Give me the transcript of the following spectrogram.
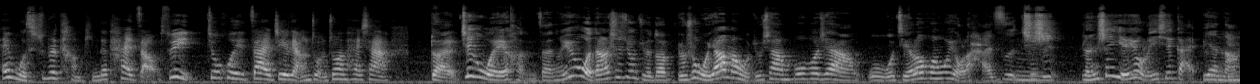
哎，我是不是躺平的太早？所以就会在这两种状态下，对这个我也很赞同，因为我当时就觉得，比如说我要么我就像波波这样，我我结了婚，我有了孩子，其实人生也有了一些改变呢、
